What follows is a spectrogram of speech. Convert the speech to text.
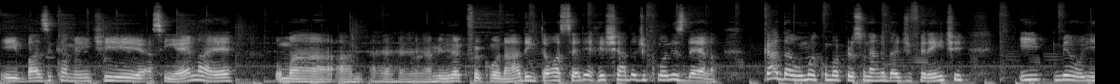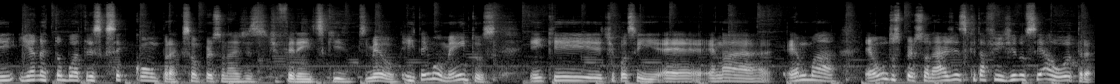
e basicamente, assim, ela é uma a, é, a, menina que foi clonada, então a série é recheada de clones dela. Cada uma com uma personalidade diferente e, meu, e, e ela é tão boa atriz que você compra, que são personagens diferentes, que, meu, e tem momentos em que, tipo assim, é, ela é uma é um dos personagens que tá fingindo ser a outra.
